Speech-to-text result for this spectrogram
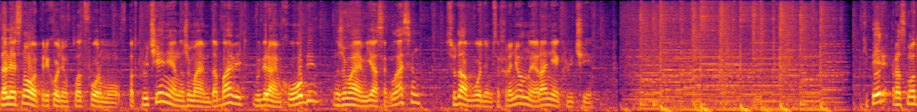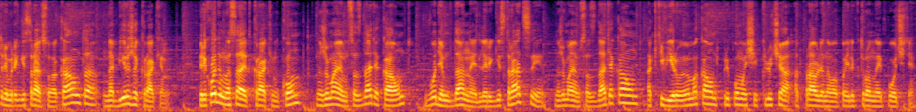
Далее снова переходим в платформу в подключение, нажимаем «Добавить», выбираем «Хобби», нажимаем «Я согласен», сюда вводим сохраненные ранее ключи. Теперь рассмотрим регистрацию аккаунта на бирже Kraken. Переходим на сайт kraken.com, нажимаем «Создать аккаунт», вводим данные для регистрации, нажимаем «Создать аккаунт», активируем аккаунт при помощи ключа, отправленного по электронной почте,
